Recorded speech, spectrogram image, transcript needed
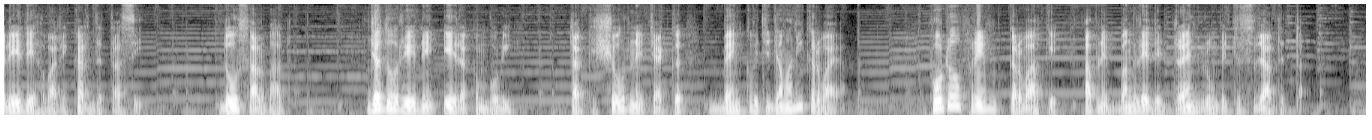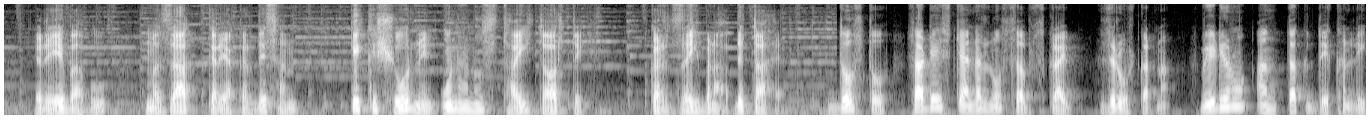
ਰੇ ਦੇ ਹਵਾਲੇ ਕਰ ਦਿੱਤਾ ਸੀ। 2 ਸਾਲ ਬਾਅਦ ਜਦੋਂ ਰੇ ਨੇ ਇਹ ਰਕਮ ਮੋੜੀ ਤਾਂ ਕਿਸ਼ੋਰ ਨੇ ਚੈੱਕ ਬੈਂਕ ਵਿੱਚ ਜਮ੍ਹਾਂ ਨਹੀਂ ਕਰਵਾਇਆ। ਫੋਟੋ ਫਰੇਮ ਕਰਵਾ ਕੇ ਆਪਣੇ ਬੰਗਲੇ ਦੇ ਡਰਾਇੰਗ ਰੂਮ ਵਿੱਚ ਸਜਾ ਦਿੱਤਾ। ਰੇ ਬਾਬੂ ਮਜ਼ਾਕ ਕਰਿਆ ਕਰਦੇ ਸਨ ਕਿ ਕਿਸ਼ੋਰ ਨੇ ਉਹਨਾਂ ਨੂੰ ਸਥਾਈ ਤੌਰ ਤੇ ਕਰਜ਼ਈ ਬਣਾ ਦਿੱਤਾ ਹੈ। ਦੋਸਤੋ, ਸਾਡੇ ਇਸ ਚੈਨਲ ਨੂੰ ਸਬਸਕ੍ਰਾਈਬ ਜ਼ਰੂਰ ਕਰਨਾ। ਵੀਡੀਓ ਨੂੰ ਅੰਤ ਤੱਕ ਦੇਖਣ ਲਈ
